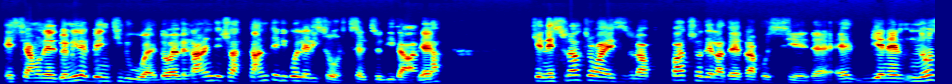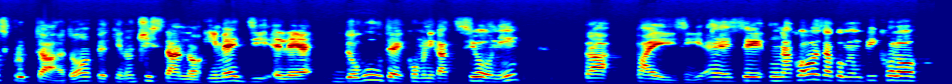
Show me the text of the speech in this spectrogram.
e siamo nel 2022 dove veramente c'è tante di quelle risorse il Sud Italia che nessun altro paese sulla faccia della terra possiede e viene non sfruttato perché non ci stanno i mezzi e le dovute comunicazioni tra paesi. E se una cosa come un piccolo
